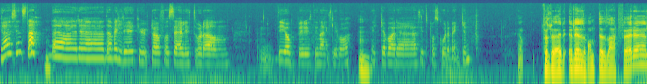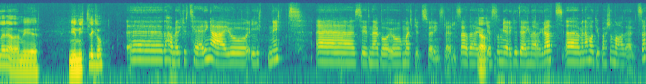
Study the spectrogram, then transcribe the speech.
Ja, jeg syns det. Det er, eh, det er veldig kult å få se litt hvordan de jobber ute i næringslivet òg. Mm. Ikke bare sitte på skolebenken. Følte du det er relevant det du lærte før, eller er det mye, mye nytt, liksom? Eh, det her med rekruttering er jo litt nytt. Eh, siden jeg går jo markedsføringsledelse. Det er jo Ja. ikke så mye rekruttering der akkurat. Eh, men jeg hadde jo personalledelse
